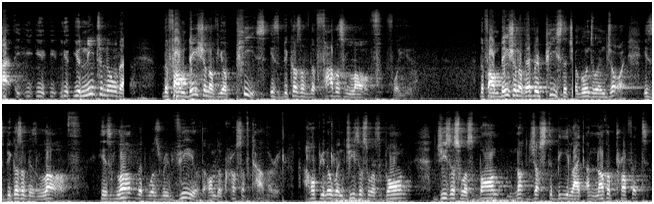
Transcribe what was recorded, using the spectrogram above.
Uh, you, you, you, you need to know that the foundation of your peace is because of the Father's love for you. The foundation of every peace that you're going to enjoy is because of His love. His love that was revealed on the cross of Calvary. I hope you know when Jesus was born, Jesus was born not just to be like another prophet.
